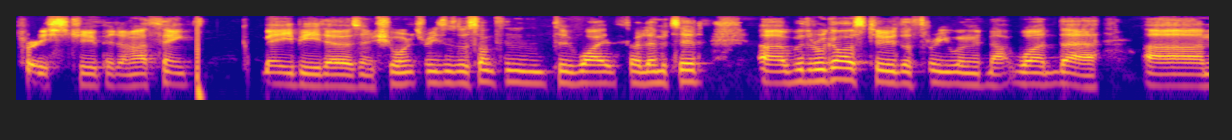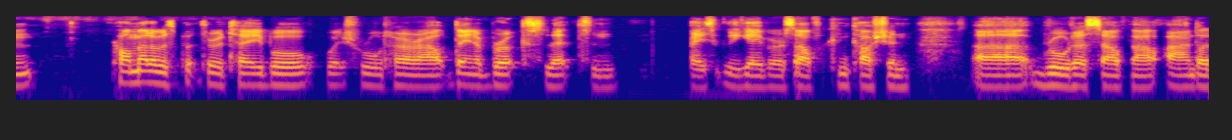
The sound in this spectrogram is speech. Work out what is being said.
pretty stupid, and I think maybe there was insurance reasons or something to why it's so limited. Uh, with regards to the three women that weren't there, um, Carmella was put through a table, which ruled her out. Dana Brooks slipped and basically gave herself a concussion, uh, ruled herself out, and uh,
